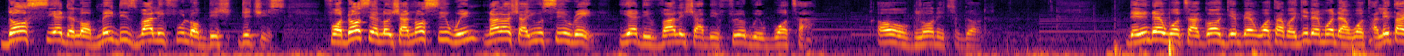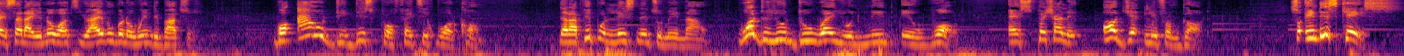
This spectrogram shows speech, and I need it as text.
Thus said the Lord, make this valley full of ditches. For thus said the Lord, shall not see wind, neither shall you see rain, yet the valley shall be filled with water. Oh, glory to God. They needed water. God gave them water, but gave them more than water. Later he said that, you know what, you are even going to win the battle. But how did this prophetic word come? There are people listening to me now. What do you do when you need a word, especially urgently from God? So in this case,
